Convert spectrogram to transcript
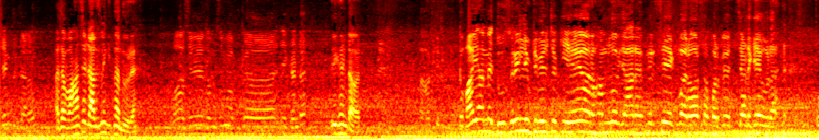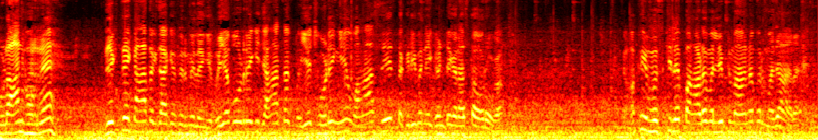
तक जा रहा हूँ। अच्छा वहाँ से दार्जिलिंग कितना दूर है? वहाँ से कम से कम आपका एक घंटा। एक घंटा और। तो भाई हमें दूसरी लिफ्ट मिल चुकी है और हम लोग जा रहे हैं फिर से एक बार और सफ़र पे। चढ़ गए उड़ान उड़ान भर रहे देखते हैं कहाँ तक जाके फिर मिलेंगे। भैया बोल रहे हैं कि जहाँ तक भैया छोड़ेंगे, वहाँ से तकरीबन एक घंटे का रास्ता और होगा। काफ़ी मुश्किल है पहाड़ों में लिफ्ट मांगना, पर मज़ा आ रहा है।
